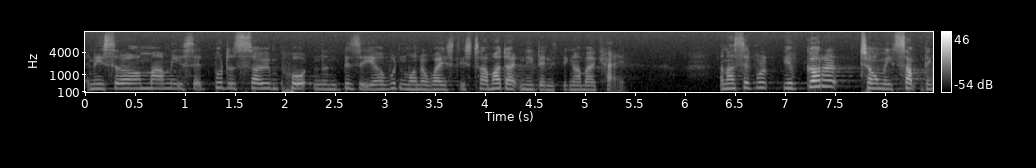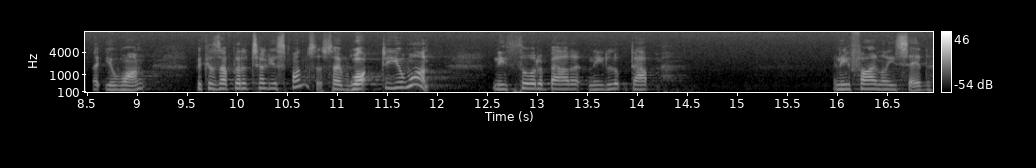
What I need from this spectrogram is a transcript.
And he said, oh, mum, he said, Buddha's so important and busy, I wouldn't want to waste his time. I don't need anything, I'm okay. And I said, well, you've got to tell me something that you want because I've got to tell your sponsor. So what do you want? And he thought about it and he looked up and he finally said,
